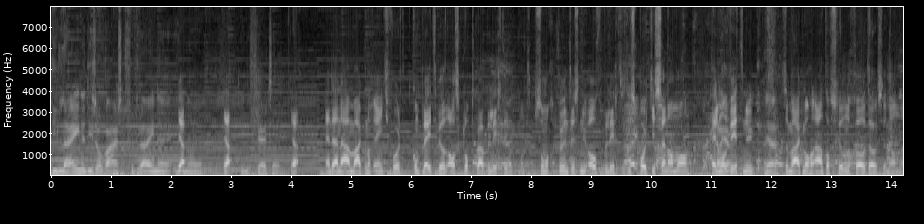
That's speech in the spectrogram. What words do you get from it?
die lijnen die zo wazig verdwijnen in, Ja. eh, Ja. in de verte. Ja. En daarna maak ik nog eentje voor het complete beeld. Alles klopt qua belichting. Want op sommige punten is het nu overbelicht. Dus die spotjes zijn allemaal helemaal Oh ja. wit nu. Ja. Dus dan maak ik nog een aantal verschillende foto's. En dan eh,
